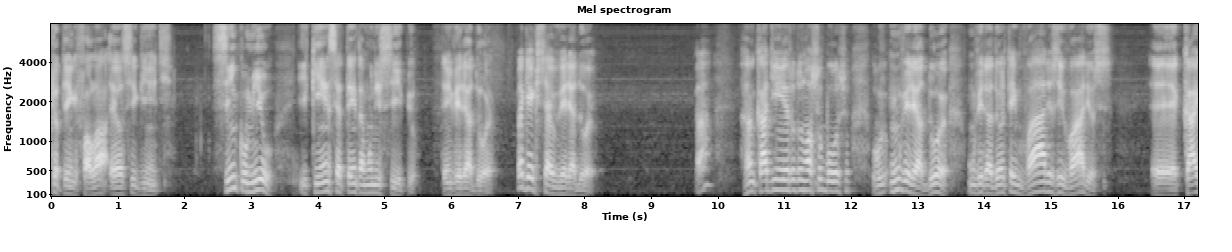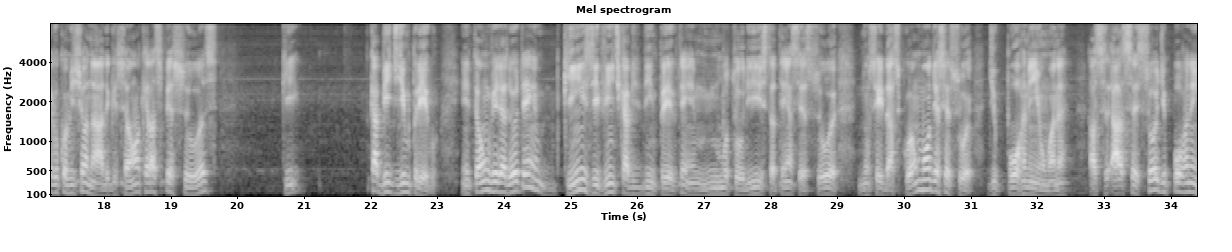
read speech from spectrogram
que eu tenho que falar é o seguinte: 5.570 municípios tem vereador. Para que, que serve o vereador? Para arrancar dinheiro do nosso bolso. Um vereador, um vereador tem vários e vários é, cargos comissionados, que são aquelas pessoas que cabide de emprego. Então, um vereador tem 15, 20 cabides de emprego. Tem motorista, tem assessor, não sei das coisas, um monte de assessor, de porra nenhuma, né? Assessor de porra nenhuma.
